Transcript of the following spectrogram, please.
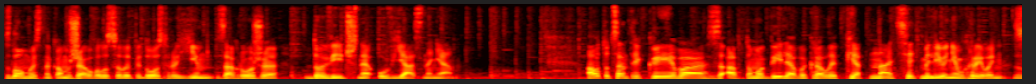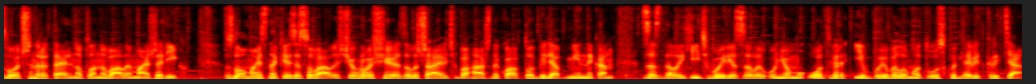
Зловмисникам вже оголосили підозру. Їм загрожує довічне ув'язнення. А от у центрі Києва з автомобіля викрали 15 мільйонів гривень. Злочин ретельно планували майже рік. Зловмисники з'ясували, що гроші залишають в багажнику авто біля обмінника. Заздалегідь вирізали у ньому отвір і вивели мотузку для відкриття.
